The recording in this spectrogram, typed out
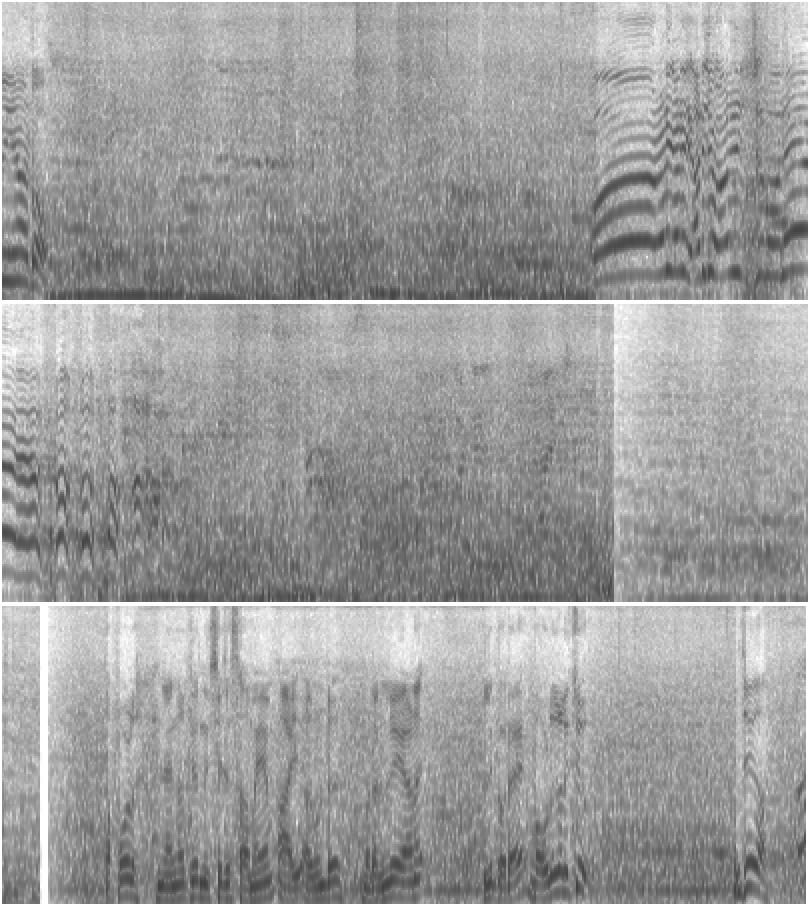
അത്ത നീ കേട്ടോ ഓ റെഡി റെഡി അടിച്ചു അടിച്ചു മോനെ. അപ്പോൾ ഞങ്ങൾക്ക് നിശ്ചയിച്ച സമയം ആയി. അതുകൊണ്ട് മുടങ്ങുകയാണ്. ഇതിൽ കുറേ ബൗൾ കളിച്ചു. ചെയ്തോ? ഓ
